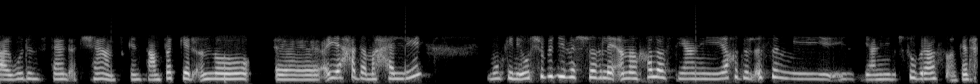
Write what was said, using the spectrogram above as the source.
I wouldn't stand a chance. كنت عم فكر إنه أي حدا محلي ممكن يقول شو بدي بهالشغلة؟ أنا خلص يعني ياخذوا الاسم يعني يلبسوه براسهم. كذا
